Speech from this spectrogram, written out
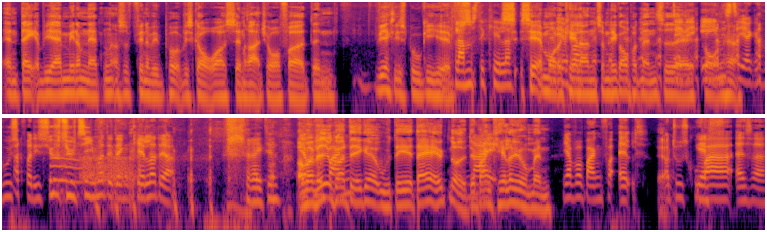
af en dag, og vi er midt om natten, og så finder vi på, at vi skal over og sende radio over for den virkelig spooky uh, Klammeste kælder. seriemorderkælderen, som ligger over på den anden side Det er af det gården eneste, her. jeg kan huske fra de 27 timer, det er den kælder der. Det er rigtigt. Og Jeg man ved jo bange. godt, det ikke er, u- det, der er jo ikke noget. Det er bare en kælder jo, men Jeg var bange for alt, Ja. og du skulle Ja. bare, altså...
